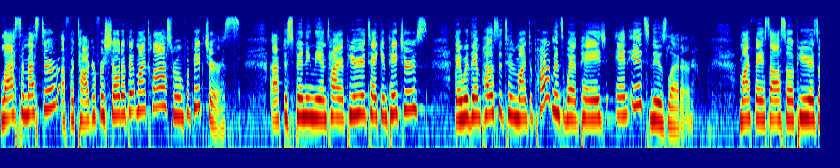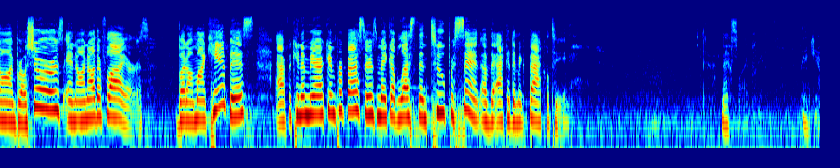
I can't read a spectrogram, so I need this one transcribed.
Last semester, a photographer showed up at my classroom for pictures. After spending the entire period taking pictures, they were then posted to my department's webpage and its newsletter. My face also appears on brochures and on other flyers. But on my campus, African American professors make up less than 2% of the academic faculty. Next slide, please. Thank you.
